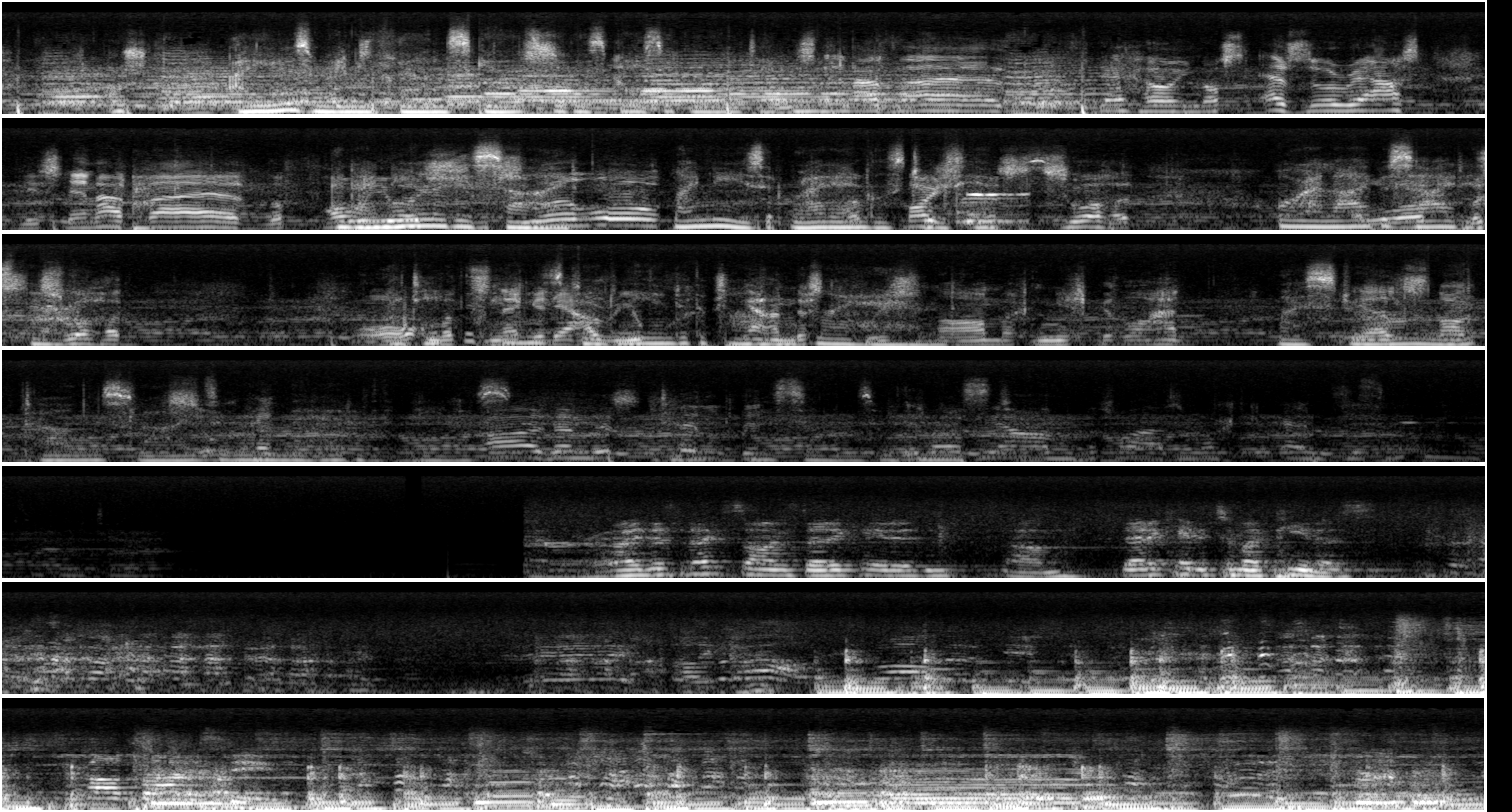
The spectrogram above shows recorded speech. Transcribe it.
house as the rest. He's in our bed before and I kneel at his side, my knees at right angles to his hips. Or I lie beside his side. I take the penis gently into the palm of my hand. My strong wet tongue slides around the head of the penis. Dark listens with the mist. All right, this next song is dedicated, um, dedicated to my penis. called modesty.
